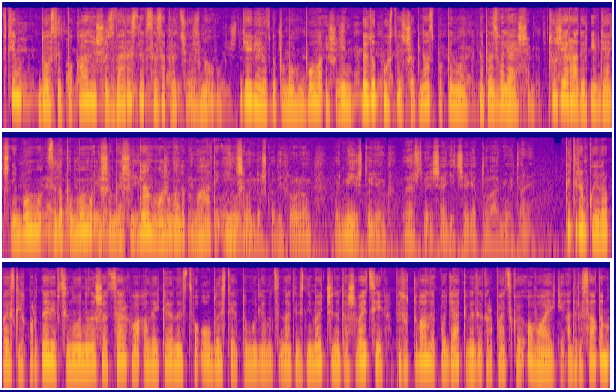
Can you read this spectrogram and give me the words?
Втім, досвід показує, що з вересня все запрацює знову. Я вірю в допомогу Бога і що він не допустить, щоб нас покинули на призволяще. Тож я радий і вдячний Богу за допомогу і що ми щодня можемо допомагати іншим. Підтримку європейських партнерів цінує не лише церква, але й керівництво області. Тому для меценатів з Німеччини та Швеції підготували подяки від Закарпатської ОВА, які адресатам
